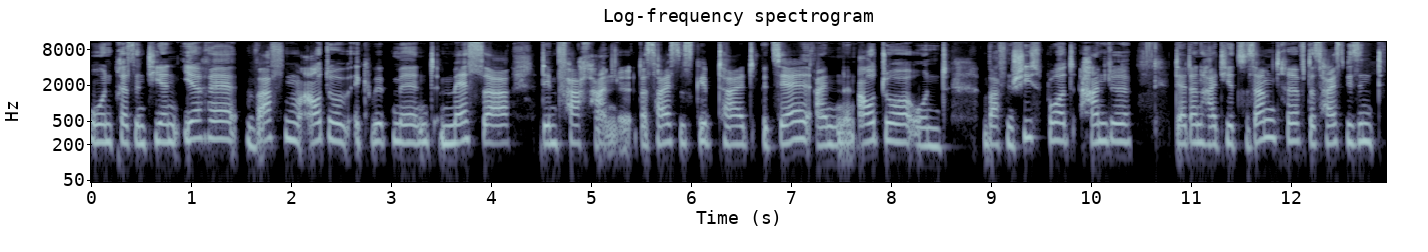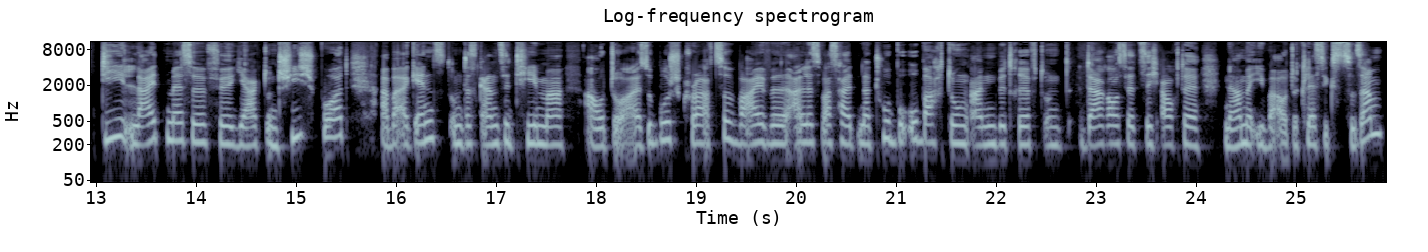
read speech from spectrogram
und präsentieren ihre Waffen, Auto-Equipment, Messer dem Fachhandel. Das heißt, es gibt halt speziell einen Outdoor- und Waffenschießsporthandel, der dann halt hier zusammentrifft. Das heißt, wir sind die Leitmesse für Jagd- und Schießsport, aber ergänzt um das ganze Thema Outdoor, also Bushcraft, Survival, alles, was halt Naturbeobachtung anbetrifft. Und daraus setzt sich auch der Name IWA Auto Classics zusammen.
